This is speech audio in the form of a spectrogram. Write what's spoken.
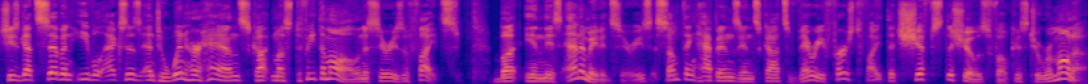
She's got seven evil exes, and to win her hand, Scott must defeat them all in a series of fights. But in this animated series, something happens in Scott's very first fight that shifts the show's focus to Ramona,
